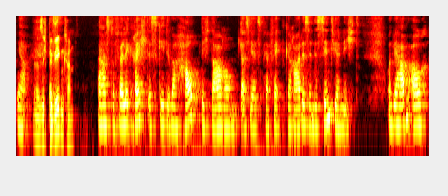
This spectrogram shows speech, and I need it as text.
ja, äh, sich bewegen kann. Da hast du völlig recht. Es geht überhaupt nicht darum, dass wir jetzt perfekt gerade sind. Das sind wir nicht. Und wir haben auch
